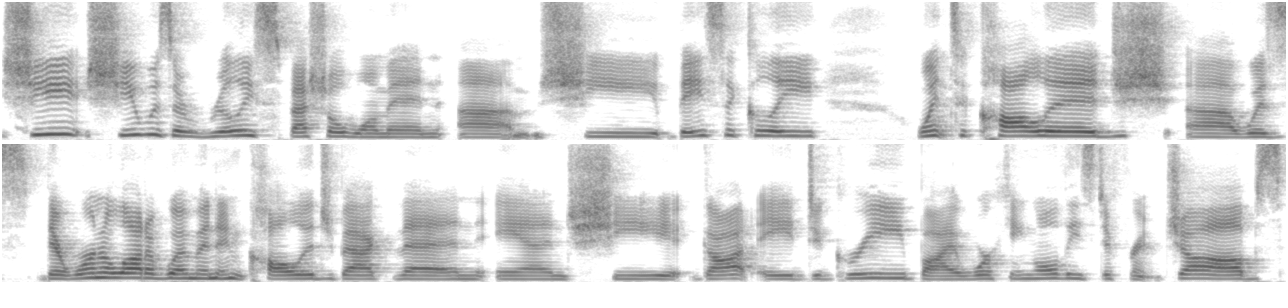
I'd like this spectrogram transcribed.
she, she was a really special woman. Um, she basically went to college uh, was there weren't a lot of women in college back then and she got a degree by working all these different jobs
